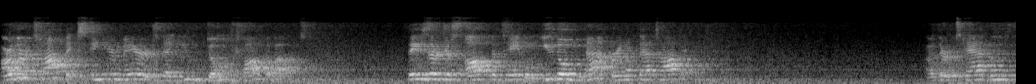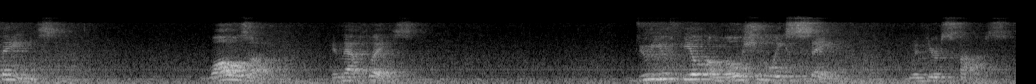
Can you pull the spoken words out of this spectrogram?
Are there topics in your marriage that you don't talk about? Things that are just off the table. You do not bring up that topic. Are there taboo things? Walls up in that place. Do you feel emotionally safe with your spouse?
